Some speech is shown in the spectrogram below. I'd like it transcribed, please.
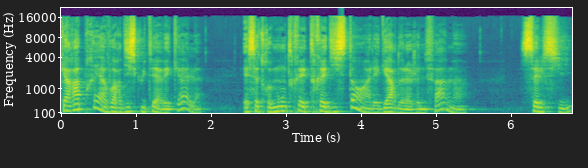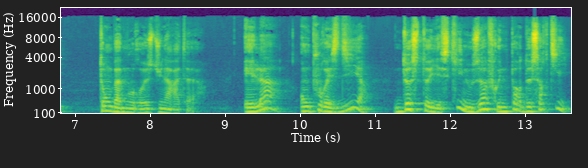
car après avoir discuté avec elle, et s'être montré très distant à l'égard de la jeune femme, celle-ci tombe amoureuse du narrateur. Et là, on pourrait se dire, Dostoïevski nous offre une porte de sortie,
